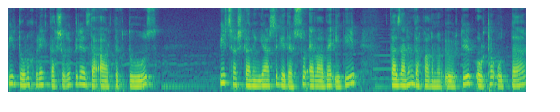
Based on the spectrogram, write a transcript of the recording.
1 dolu xörək qaşığı, biraz da artıq duz, 1 çaşkanın yarısı qədər su əlavə edib qazanın qapağını örtüb orta odda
